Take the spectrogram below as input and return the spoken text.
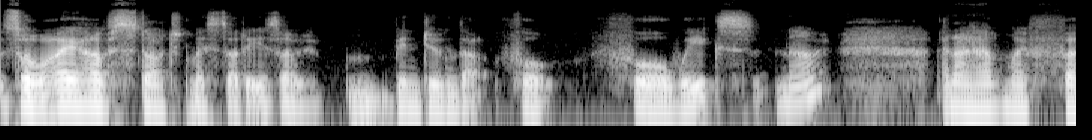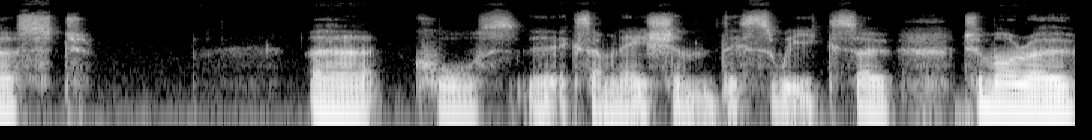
so I have started my studies. I've been doing that for four weeks now, and I have my first uh, course uh, examination this week. So tomorrow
